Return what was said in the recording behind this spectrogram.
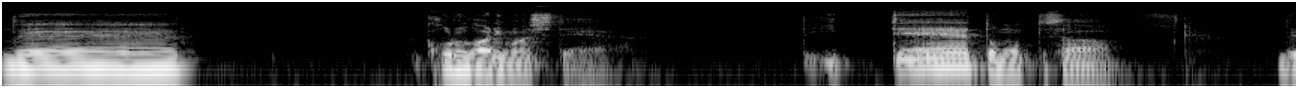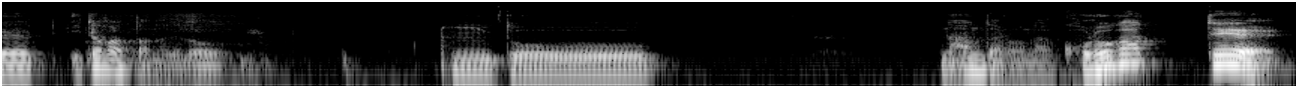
で、転がりまして、で、行ってと思ってさ、で、痛かったんだけど、うんと、なんだろうな、転がって、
